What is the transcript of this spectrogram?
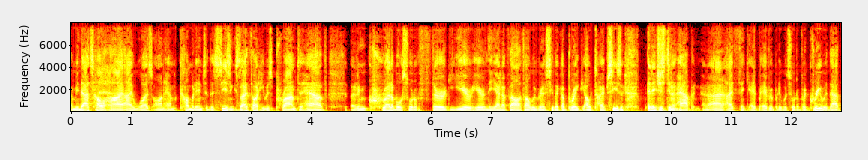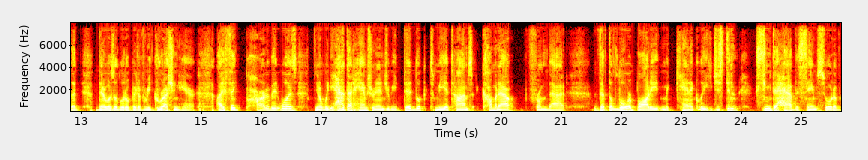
I mean, that's how high I was on him coming into the season because I thought he was primed to have an incredible sort of third year here in the NFL. I thought we were going to see like a breakout type season, and it just didn't happen. And I, I think everybody would sort of agree with that, that there was a little bit of regression here. I think part of it was, you know, when he had that hamstring injury, he did look to me at times coming out from that that the lower body mechanically he just didn't seem to have the same sort of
